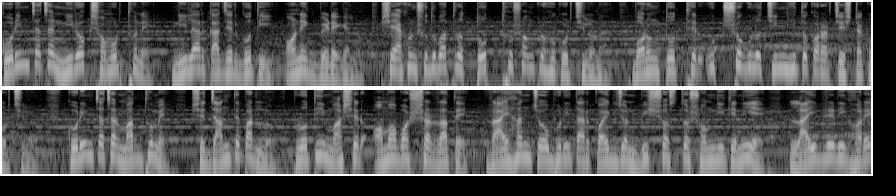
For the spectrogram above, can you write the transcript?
করিম চাচার নীরব সমর্থনে নীলার কাজের গতি অনেক বেড়ে গেল। সে এখন শুধুমাত্র তথ্য সংগ্রহ করছিল না, বরং তথ্যের উৎসগুলো চিহ্নিত করার চেষ্টা করছিল। করিম চাচার মাধ্যমে সে জানতে পারল, প্রতি মাসের অমাবস্যার রাতে রায়হান চৌধুরী তার কয়েকজন বিশ্বস্ত সঙ্গীকে নিয়ে লাইব্রেরি ঘরে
